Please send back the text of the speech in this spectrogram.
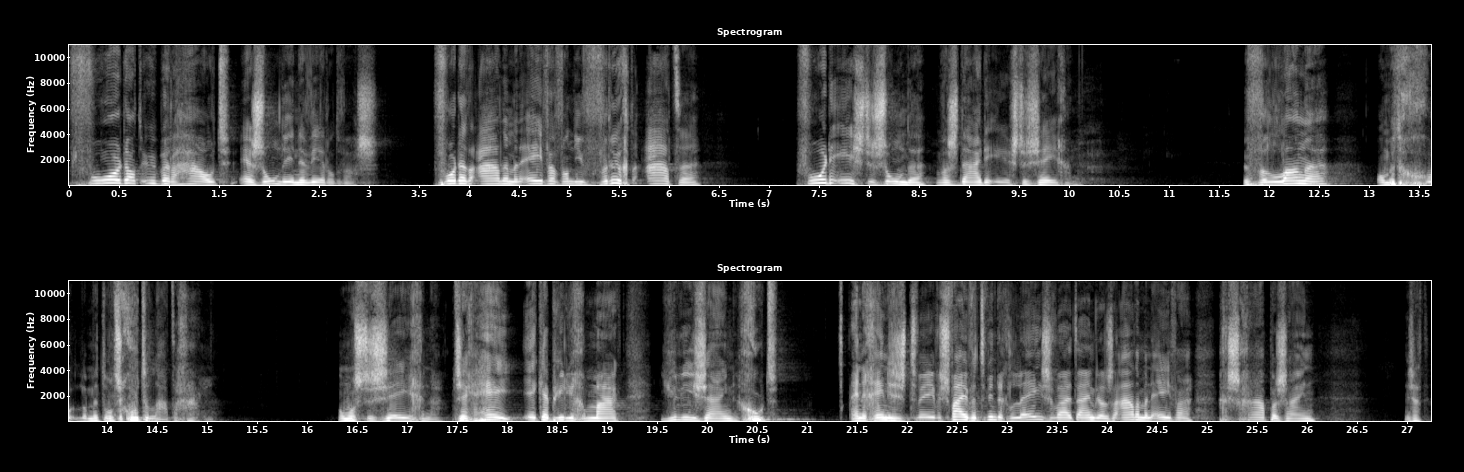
Voordat überhaupt er zonde in de wereld was. Voordat Adam en Eva van die vrucht aten, voor de eerste zonde was daar de eerste zegen. Verlangen om het met ons goed te laten gaan. Om ons te zegenen. Te zeggen, hé, hey, ik heb jullie gemaakt, jullie zijn goed. En in Genesis 2, vers 25 lezen we uiteindelijk dat als Adam en Eva geschapen zijn, en zegt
